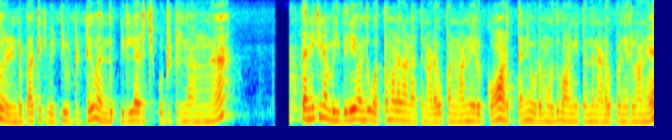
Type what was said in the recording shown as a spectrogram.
ஒரு ரெண்டு பாத்திக்கு வெட்டி விட்டுட்டு வந்து பில்லு அரிச்சு போட்டுட்டு இருந்தாங்க. அடுத்த தண்ணிக்கு நம்ம இதிலே வந்து ஒத்த மிளகா நாற்று நடவு பண்ணலான்னு இருக்கோம். அடுத்த தண்ணி விடும்போது வாங்கிட்டு வந்து நடவு பண்ணிடலான்னு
